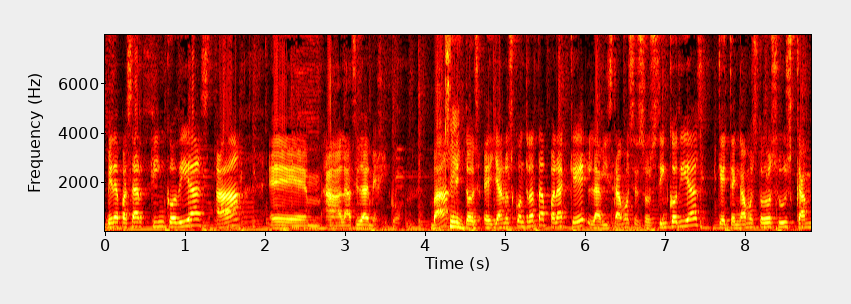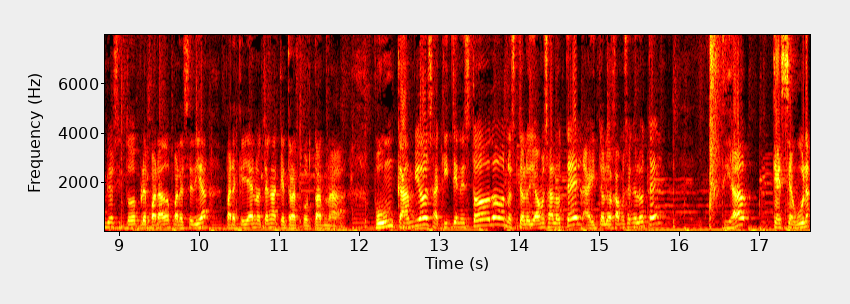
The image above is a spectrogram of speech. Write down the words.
viene a pasar cinco días a, eh, a la Ciudad de México. ¿Va? Sí. Entonces ella nos contrata para que la vistamos esos cinco días, que tengamos todos sus cambios y todo preparado para ese día, para que ella no tenga que transportar nada. Pum, cambios, aquí tienes todo, nos te lo llevamos al hotel, ahí te lo dejamos en el hotel. Tía, que segura.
